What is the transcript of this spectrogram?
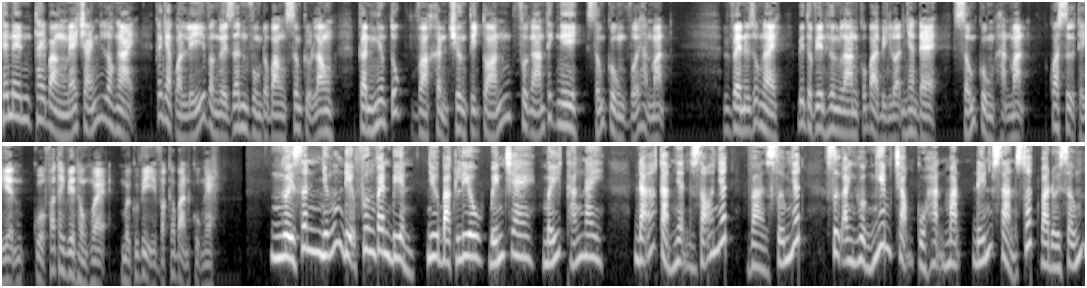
Thế nên thay bằng né tránh lo ngại, các nhà quản lý và người dân vùng đồng bằng sông Cửu Long cần nghiêm túc và khẩn trương tính toán phương án thích nghi sống cùng với hạn mặn. Về nội dung này, biên tập viên Hương Lan có bài bình luận nhan đề Sống cùng hạn mặn qua sự thể hiện của phát thanh viên Hồng Huệ. Mời quý vị và các bạn cùng nghe. Người dân những địa phương ven biển như Bạc Liêu, Bến Tre mấy tháng nay đã cảm nhận rõ nhất và sớm nhất sự ảnh hưởng nghiêm trọng của hạn mặn đến sản xuất và đời sống.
